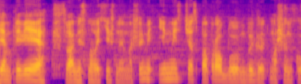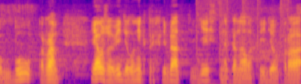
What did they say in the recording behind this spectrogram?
Всем привет! С вами снова Хищные машины и мы сейчас попробуем выиграть машинку Буран. Я уже видел у некоторых ребят есть на каналах видео про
